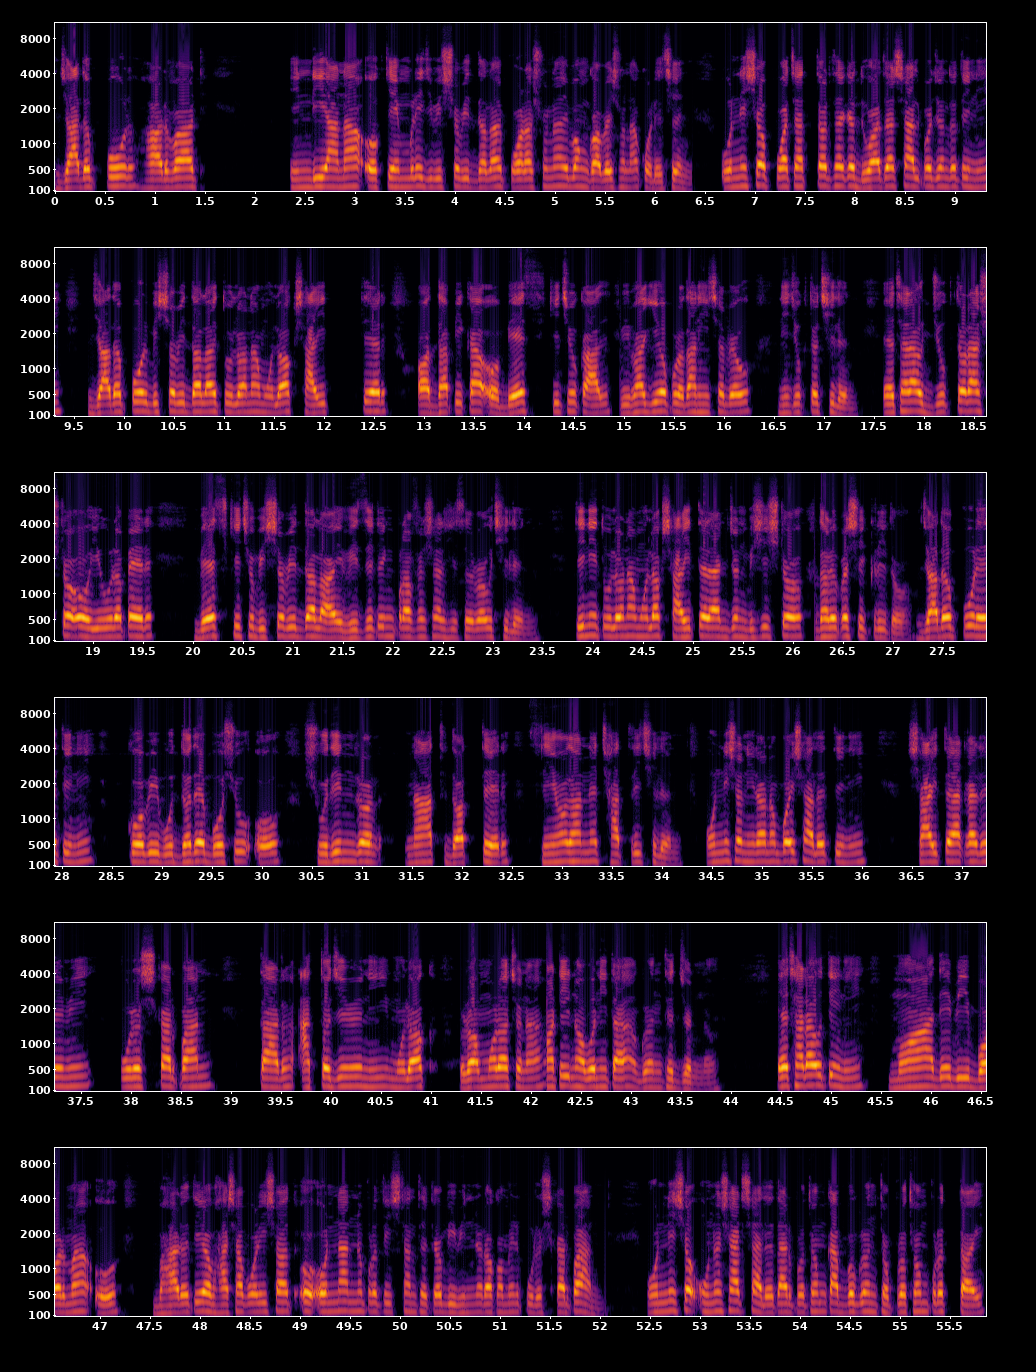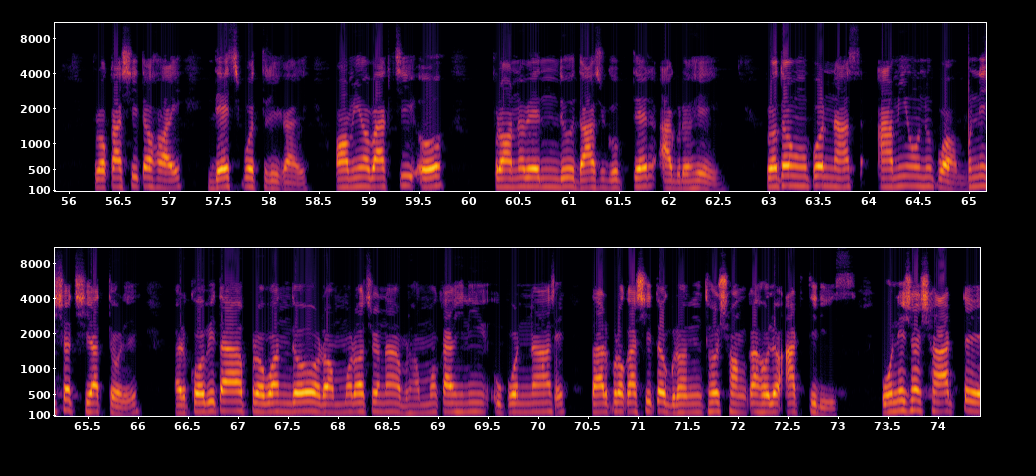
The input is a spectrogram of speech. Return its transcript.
Jadavpur, Harvard, Indiana ও কেমব্রিজ বিশ্ববিদ্যালয়ে পড়াশোনা এবং গবেষণা করেছেন। উনিশশো পঁচাত্তর থেকে দু হাজার সাল পর্যন্ত তিনি যাদবপুর বিশ্ববিদ্যালয় তুলনামূলক সাহিত্যের অধ্যাপিকা ও বেশ কিছুকাল বিভাগীয় প্রধান হিসেবেও নিযুক্ত ছিলেন। এছাড়াও যুক্তরাষ্ট্র ও ইউরোপের বেশ কিছু বিশ্ববিদ্যালয়ে ভিজিটিং প্রফেসর হিসেবেও ছিলেন। তিনি তুলনামূলক সাহিত্যের একজন বিশিষ্ট রূপে স্বীকৃত। যাদবপুরে তিনি কবি বুদ্ধদেব বসু ও সুধীন্দ্রনাথ দত্তের স্নেহধন্যের ছাত্রী ছিলেন। উনিশশো নিরানব্বই সালে তিনি সাহিত্য একাডেমি পুরস্কার পান। তার আত্মজীবনীমূলক রম্যরচনা নটি নবনীতা গ্রন্থের জন্য। এছাড়াও তিনি মহাদেবী বর্মা ও ভারতীয় ভাষা পরিষদ ও অন্যান্য প্রতিষ্ঠান থেকেও বিভিন্ন রকমের পুরস্কার পান। উনিশশো উনষাট সালে তার প্রথম কাব্যগ্রন্থ প্রথম প্রত্যয় প্রকাশিত হয় দেশ পত্রিকায়। অমিয় বাগচি ও প্রণবেন্দু দাশগুপ্তের আগ্রহে। প্রথম উপন্যাস আমি অনুপম। উনিশশো ছিয়াত্তরে আর কবিতা, প্রবন্ধ, রম্যরচনা, ব্রহ্মকাহিনী, উপন্যাস, তার প্রকাশিত গ্রন্থ সংখ্যা হলো আটত্রিশ। উনিশশো ষাটে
